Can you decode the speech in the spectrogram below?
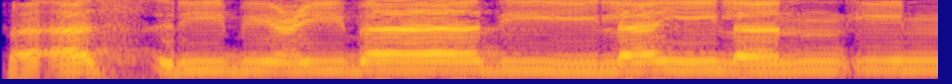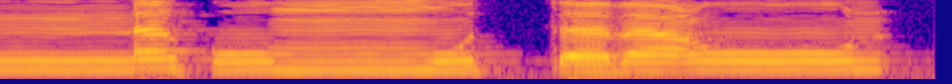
فَأَسْرِ بِعِبَادِي لَيْلًا إِنَّكُم مُّتَّبَعُونَ.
